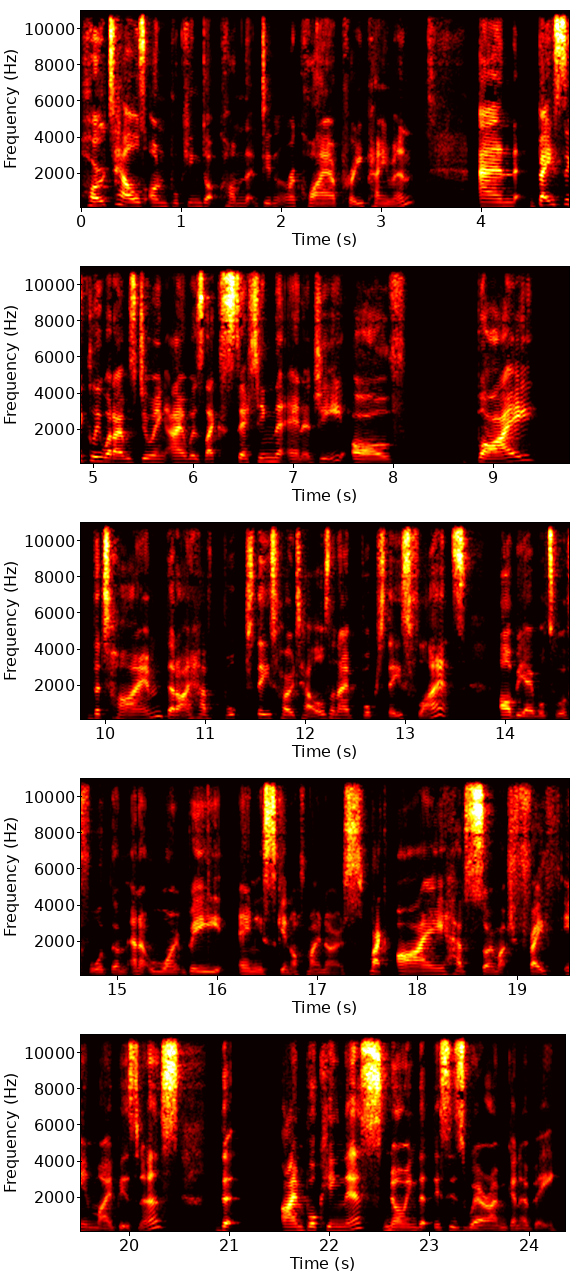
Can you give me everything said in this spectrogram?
hotels on booking.com that didn't require prepayment. And basically what I was doing, I was like setting the energy of by the time that I have booked these hotels and I've booked these flights, I'll be able to afford them and it won't be any skin off my nose. Like I have so much faith in my business that I'm booking this knowing that this is where I'm going to be.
